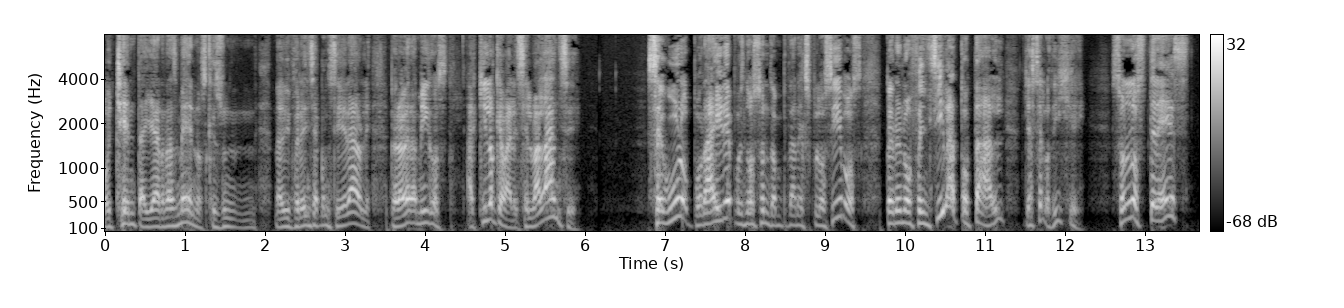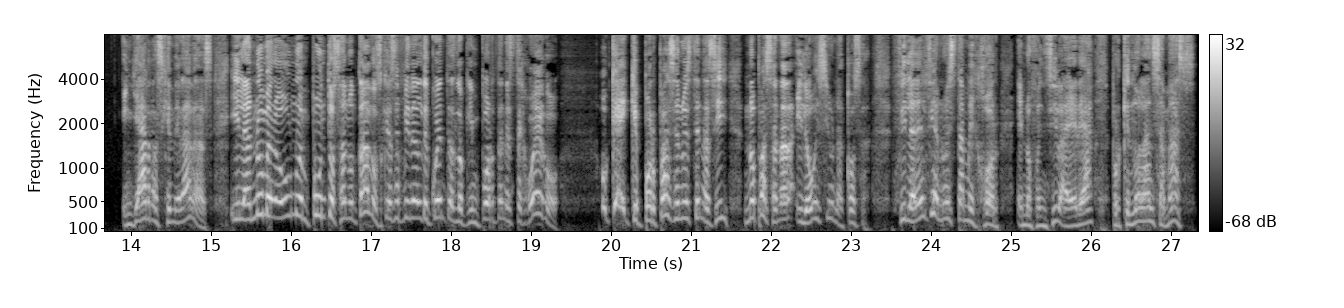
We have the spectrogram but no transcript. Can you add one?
80 yardas menos, que es una diferencia considerable. Pero a ver, amigos, aquí lo que vale es el balance. Seguro, por aire, pues no son tan, explosivos, pero en ofensiva total, ya se lo dije, son los tres en yardas generadas y la número uno en puntos anotados, que es a final de cuentas lo que importa en este juego. Ok, que por pase no estén así, no pasa nada. Y le voy a decir una cosa, Filadelfia no está mejor en ofensiva aérea porque no lanza más.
